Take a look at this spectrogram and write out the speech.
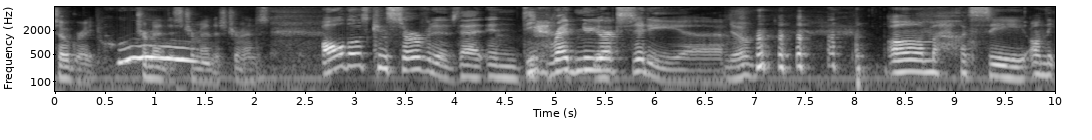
So great. Tremendous, tremendous, tremendous. All those conservatives that in deep red New York City. Uh, Yep. um, let's see. On the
